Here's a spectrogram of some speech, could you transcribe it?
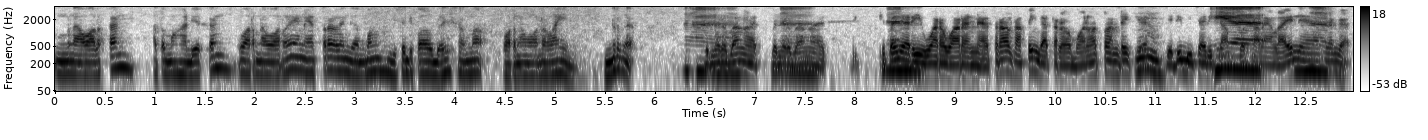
menawarkan atau menghadirkan warna-warna yang netral yang gampang bisa dikolaborasi sama warna-warna lain. Bener nggak? Nah, Bener banget, bener nah. banget. Kita Dan- nyari warna-warna netral tapi nggak terlalu monoton, Rick ya. Hmm. Jadi bisa dicampur Iya, sama yang lainnya, ya nggak?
